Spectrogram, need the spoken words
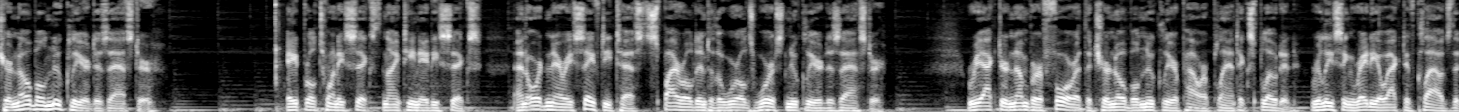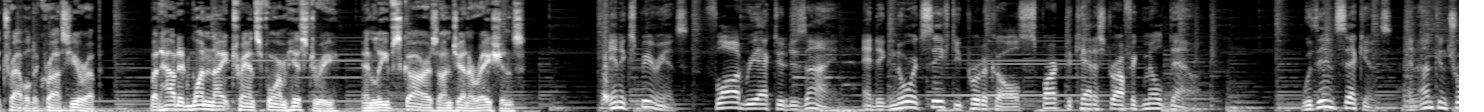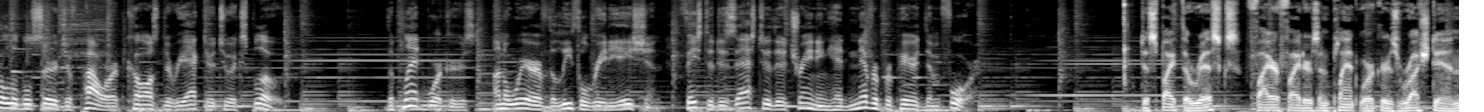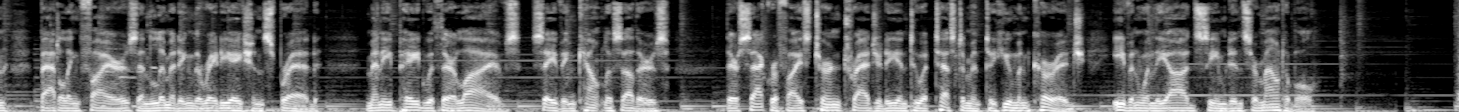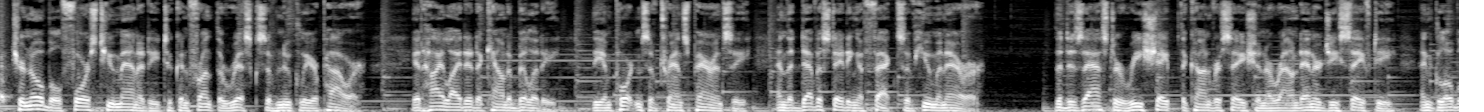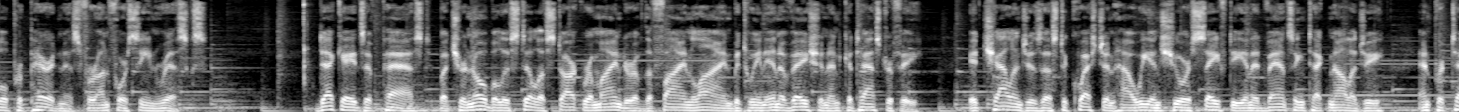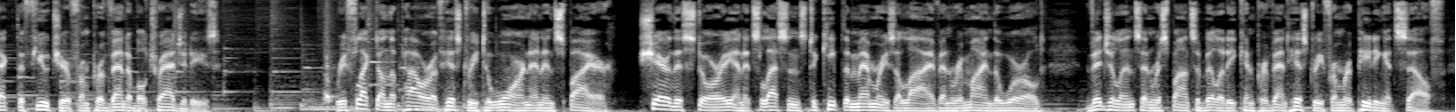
Chernobyl nuclear disaster. April 26, 1986, an ordinary safety test spiraled into the world's worst nuclear disaster. Reactor number 4 at the Chernobyl nuclear power plant exploded, releasing radioactive clouds that traveled across Europe. But how did one night transform history and leave scars on generations? Inexperience, flawed reactor design, and ignored safety protocols sparked the catastrophic meltdown. Within seconds, an uncontrollable surge of power caused the reactor to explode. The plant workers, unaware of the lethal radiation, faced a disaster their training had never prepared them for. Despite the risks, firefighters and plant workers rushed in, battling fires and limiting the radiation spread. Many paid with their lives, saving countless others. Their sacrifice turned tragedy into a testament to human courage, even when the odds seemed insurmountable. Chernobyl forced humanity to confront the risks of nuclear power. It highlighted accountability, the importance of transparency, and the devastating effects of human error. The disaster reshaped the conversation around energy safety and global preparedness for unforeseen risks. Decades have passed, but Chernobyl is still a stark reminder of the fine line between innovation and catastrophe. It challenges us to question how we ensure safety in advancing technology and protect the future from preventable tragedies. Reflect on the power of history to warn and inspire. Share this story and its lessons to keep the memories alive and remind the world Vigilance and responsibility can prevent history from repeating itself.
